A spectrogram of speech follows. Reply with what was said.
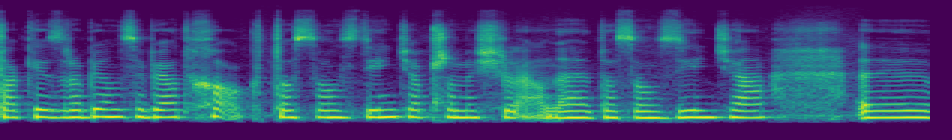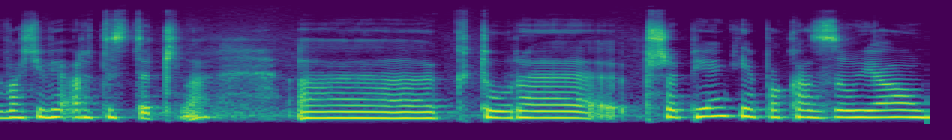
takie zrobione sobie ad hoc. To są zdjęcia przemyślane, to są zdjęcia właściwie artystyczne, które przepięknie pokazują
